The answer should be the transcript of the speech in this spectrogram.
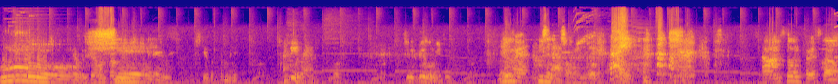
Ooh, Steal one shit. Steal it from me. I'd be random. See, do Luigi. You Yeah, he's, an asshole. Anyway. Hey! Ah, I'm still in first though.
